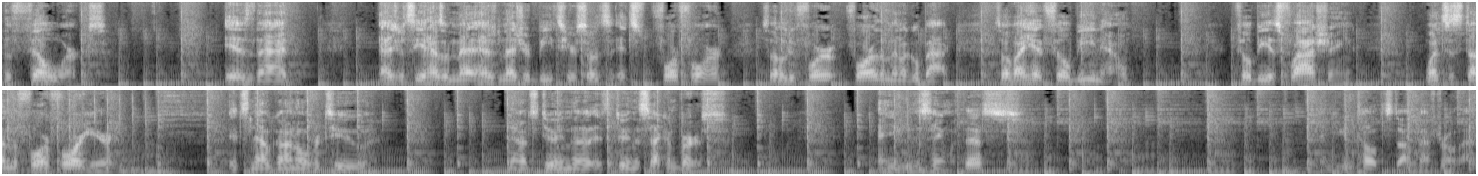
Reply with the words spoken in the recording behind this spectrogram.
the fill works is that, as you can see, it has a me- has measured beats here. So it's it's four four. So it'll do four four of them, then it'll go back. So if I hit fill B now, fill B is flashing. Once it's done the four four here, it's now gone over to now it's doing the it's doing the second verse. And you do the same with this. And you can tell it to stop after all that.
